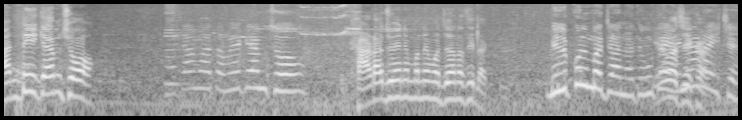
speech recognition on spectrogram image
આંટી કેમ છો? મજામાં તમે કેમ છો? ખાડા જોઈને મને મજા નથી લાગતી. બિલકુલ મજા નથી. હું તો કેવા છે એનઆરઆઈ છે.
